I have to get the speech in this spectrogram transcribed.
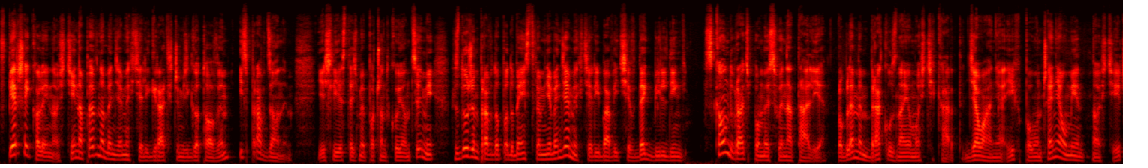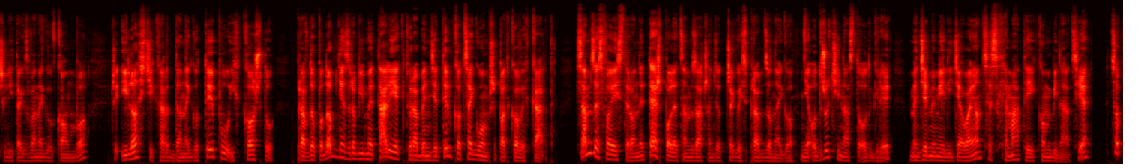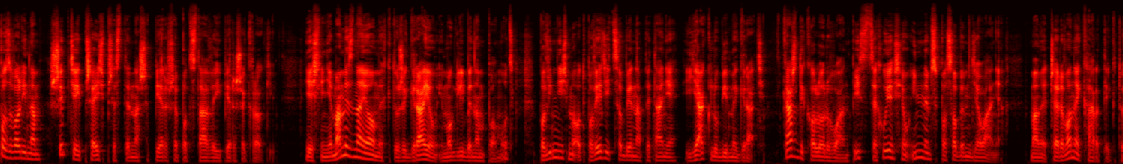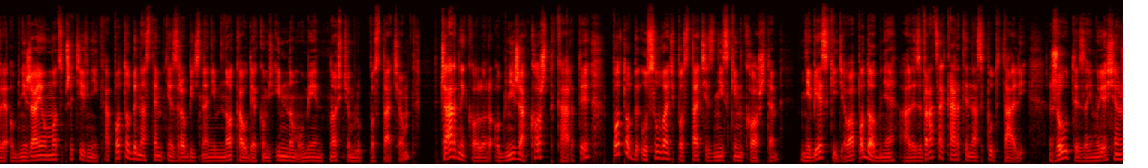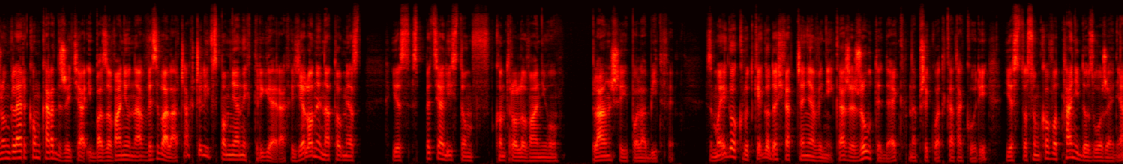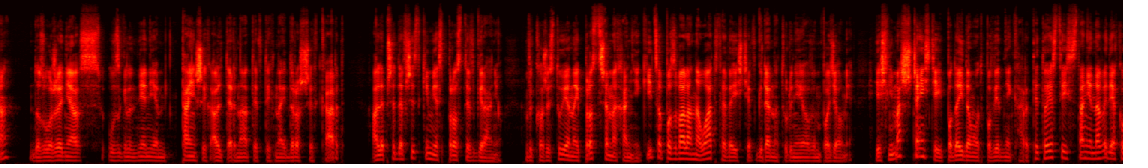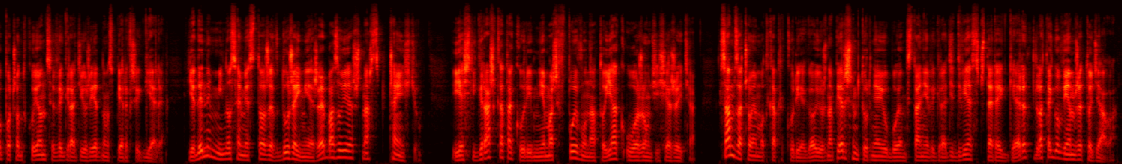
W pierwszej kolejności na pewno będziemy chcieli grać czymś gotowym i sprawdzonym. Jeśli jesteśmy początkującymi, z dużym prawdopodobieństwem nie będziemy chcieli bawić się w deck building. Skąd brać pomysły na talię? Problemem braku znajomości kart, działania ich, połączenia umiejętności, czyli tak zwanego combo, czy ilości kart danego typu, ich kosztu, prawdopodobnie zrobimy talię, która będzie tylko cegłą przypadkowych kart. Sam ze swojej strony też polecam zacząć od czegoś sprawdzonego. Nie odrzuci nas to od gry, będziemy mieli działające schematy i kombinacje, co pozwoli nam szybciej przejść przez te nasze pierwsze podstawy i pierwsze kroki. Jeśli nie mamy znajomych, którzy grają i mogliby nam pomóc, powinniśmy odpowiedzieć sobie na pytanie, jak lubimy grać. Każdy kolor w One Piece cechuje się innym sposobem działania. Mamy czerwone karty, które obniżają moc przeciwnika, po to, by następnie zrobić na nim knockout jakąś inną umiejętnością lub postacią. Czarny kolor obniża koszt karty, po to, by usuwać postacie z niskim kosztem. Niebieski działa podobnie, ale zwraca karty na spód talii. Żółty zajmuje się żonglerką kart życia i bazowaniu na wyzwalaczach, czyli wspomnianych triggerach. Zielony natomiast jest specjalistą w kontrolowaniu planszy i pola bitwy. Z mojego krótkiego doświadczenia wynika, że żółty na przykład Katakuri, jest stosunkowo tani do złożenia, do złożenia z uwzględnieniem tańszych alternatyw tych najdroższych kart, ale przede wszystkim jest prosty w graniu. Wykorzystuje najprostsze mechaniki, co pozwala na łatwe wejście w grę na turniejowym poziomie. Jeśli masz szczęście i podejdą odpowiednie karty, to jesteś w stanie nawet jako początkujący wygrać już jedną z pierwszych gier. Jedynym minusem jest to, że w dużej mierze bazujesz na szczęściu. Jeśli grasz Katakurim, nie masz wpływu na to, jak ułożą ci się życia. Sam zacząłem od Katakuriego, już na pierwszym turnieju byłem w stanie wygrać dwie z czterech gier, dlatego wiem, że to działa.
